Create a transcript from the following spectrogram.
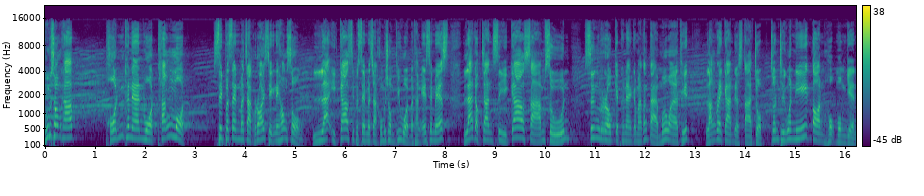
คุณผู้ชมครับ ผลคะแนนโหวตทั้งหมด 10%มาจากร้อยเสียงในห้องส่ง และอีก 90%มาจากคุณผู้ชมที่โหวตมาทาง SMS และดอกจัน 4930 ซึ่งเราเก็บคะแนนกันมาตั้งแต่เมื่อวันอาทิตย์ หลังรายการเดอะสตาร์จบ จนถึงวันนี้ตอน 6 โมงเย็น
